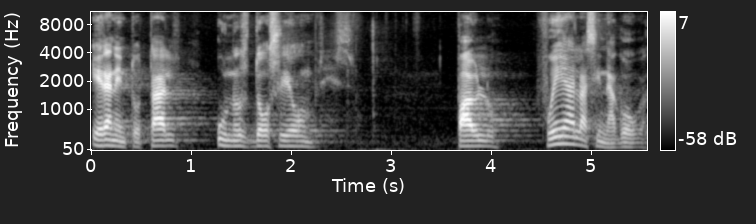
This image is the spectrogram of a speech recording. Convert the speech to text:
Eran en total unos doce hombres. Pablo fue a la sinagoga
